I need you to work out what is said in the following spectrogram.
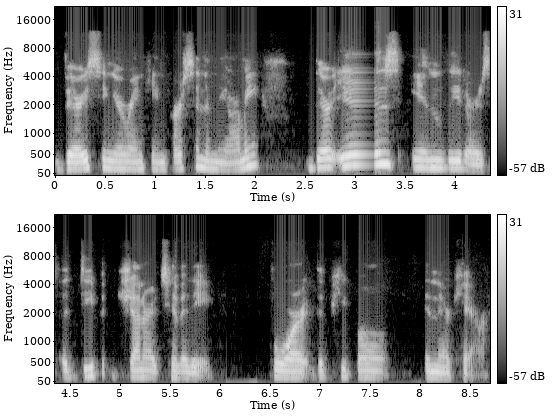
very senior ranking person in the army, there is in leaders a deep generativity for the people in their care.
